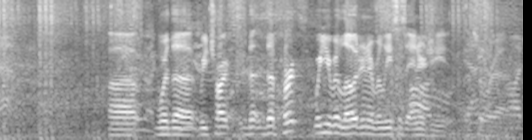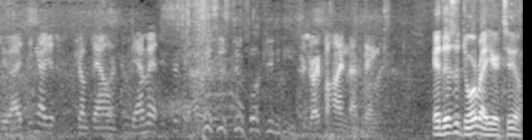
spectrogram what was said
at? Uh, where the recharge the the perk where you reload and it releases energy. Oh, That's where we're at. Oh, dude, I think I just jumped down. Damn it. This is too fucking easy. It's right behind that thing. Hey, there's a door right here too.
